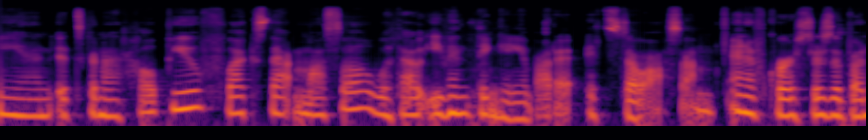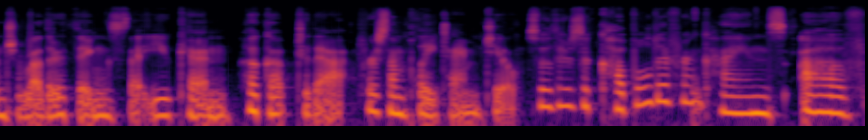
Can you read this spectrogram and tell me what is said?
and it's gonna help you flex that muscle without even thinking about it. It's so awesome. And of course, there's a bunch of other things that you can hook up to that for some playtime too. So there's a couple different kinds of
